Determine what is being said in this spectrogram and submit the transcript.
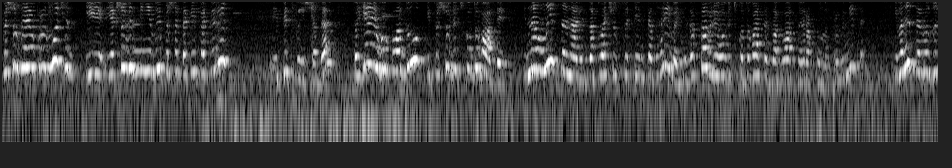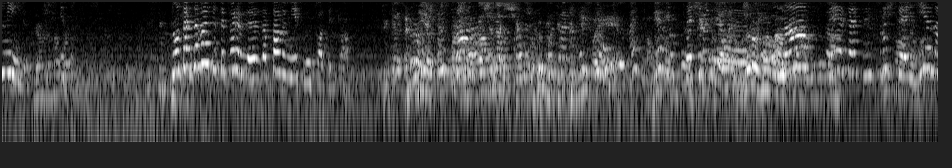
Пишу заяву про злочин, і якщо він мені випише такий папірець підпише, да, то я його кладу і пишу відшкодувати. І навмисне навіть заплачу 170 гривень і заставлю його відшкодувати за власний рахунок. Розумієте? І вони це розуміють. Я вже І заплатив. це- Ну так давайте тепер е, заставимо їх виплатити вам. Так я собираюсь, я ж просто начинать с чего? Выплатить ДФС, Значить, е, Дорожнього у нас все ця ця інструкція є на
